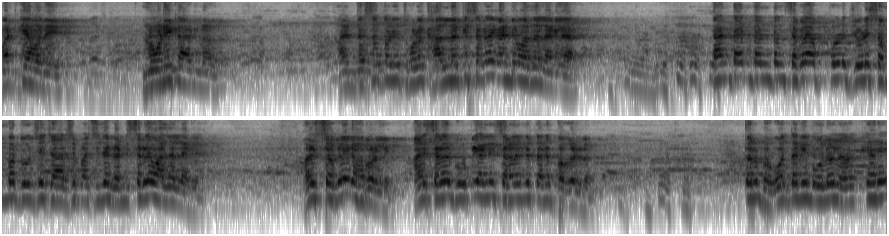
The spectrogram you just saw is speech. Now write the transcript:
मटक्यामध्ये लोणी काढलं आणि जसं थोडी थोडं खाल्लं की सगळ्या घंटी वाजायला लागल्या. टन टन टन टन सगळ्या पूर्ण जेवढे शंभर दोनशे चारशे पाचशेच्या घंटी सगळे वाजायला लागल्या. आणि सगळे घाबरले. आणि सगळ्या गोपी आणि सगळ्यांनी त्याने पकडलं. तर भगवंतानी बोलवलं की अरे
